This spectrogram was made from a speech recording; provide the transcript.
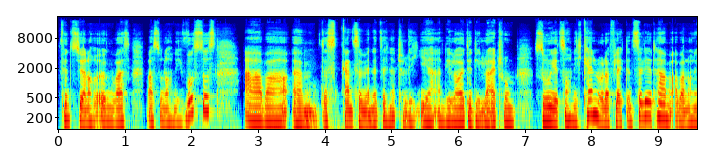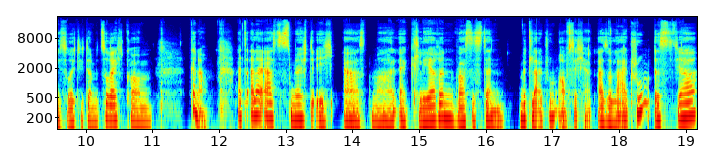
findest du ja noch irgendwas, was du noch nicht wusstest. Aber ähm, das Ganze wendet sich natürlich eher an die Leute, die Lightroom so jetzt noch nicht kennen oder vielleicht installiert haben, aber noch nicht so richtig damit zurechtkommen. Genau. Als allererstes möchte ich erstmal erklären, was es denn mit Lightroom auf sich hat. Also Lightroom ist ja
